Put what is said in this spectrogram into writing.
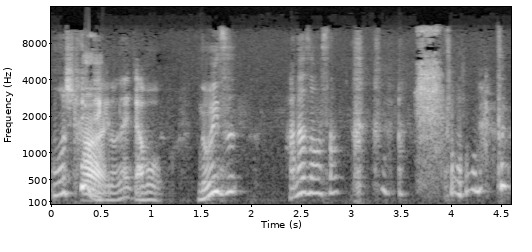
面白いんだけど、なんかもう、ノイズ？花澤さん？本当に、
